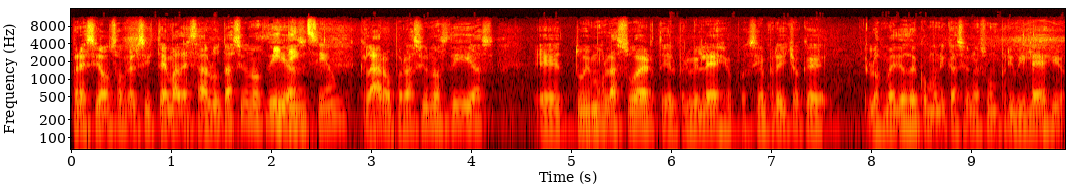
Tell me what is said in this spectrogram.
presión sobre el sistema de salud. Hace unos días... Y tensión. Claro, pero hace unos días eh, tuvimos la suerte y el privilegio, pues siempre he dicho que los medios de comunicación es un privilegio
